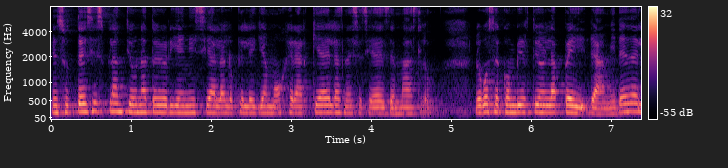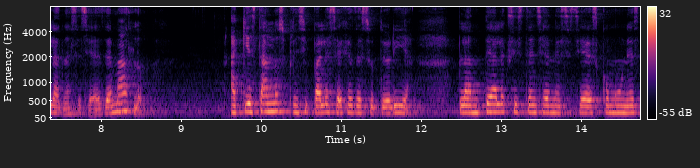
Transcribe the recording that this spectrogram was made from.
En su tesis planteó una teoría inicial a lo que le llamó jerarquía de las necesidades de Maslow. Luego se convirtió en la pirámide de las necesidades de Maslow. Aquí están los principales ejes de su teoría. Plantea la existencia de necesidades comunes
